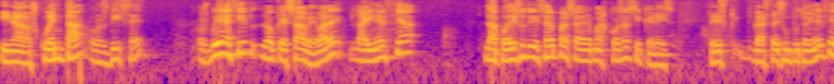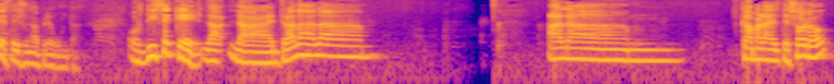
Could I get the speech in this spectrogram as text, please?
y, nada, os cuenta, os dice, os voy a decir lo que sabe, ¿vale? La inercia la podéis utilizar para saber más cosas si queréis. Tenéis gastáis un punto de inercia y estáis una pregunta. Os dice que la, la entrada a la a la mm, cámara del tesoro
